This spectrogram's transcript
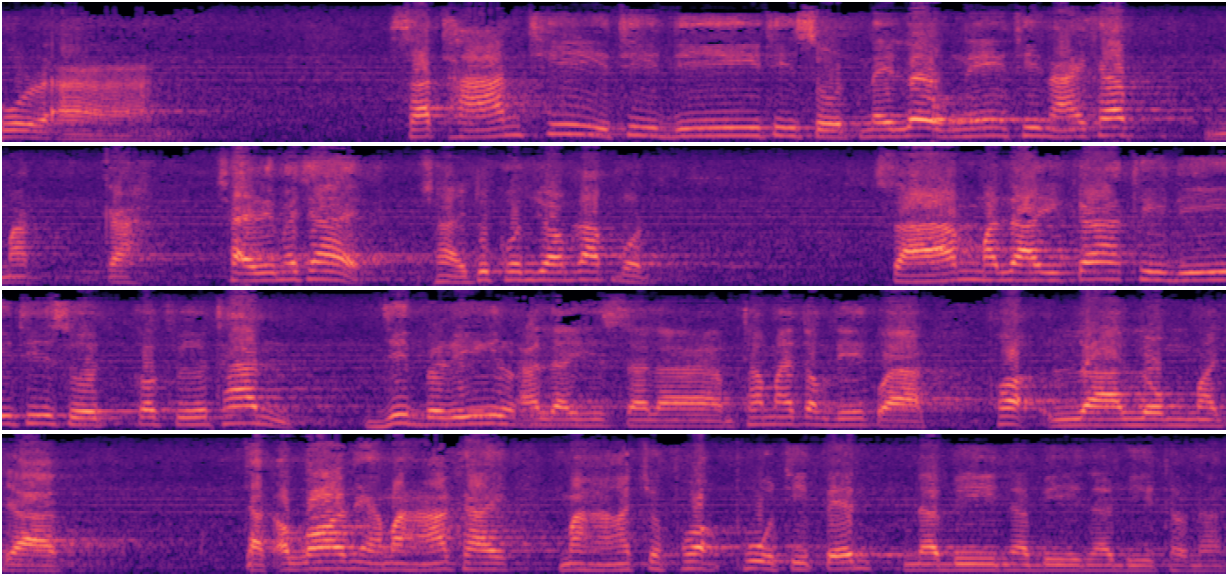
กุรอาน สถานที่ที่ดีที่สุดในโลกนี้ที่ไหนครับ มักกะ ใช่หรือไม่ใช่ ใช่ทุกคนยอมรับหมดสามมาลายกะที่ดีที่สุดก็คือท่านยิบรีลอะลัยฮิสสลามทำไมต้องดีกว่า เพราะลาลงมาจากจากอัลลอฮ์เนี่ยมาหาใครมาหาเฉพาะผู้ที่เป็นนบีนบีนบีเท่านั้น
